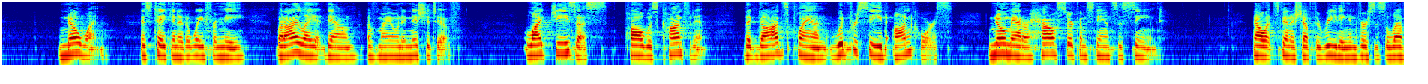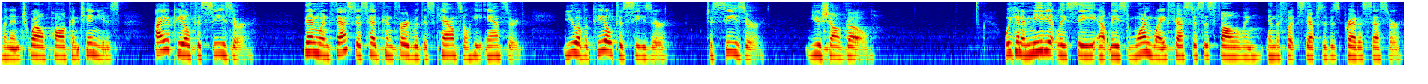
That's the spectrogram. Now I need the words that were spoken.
No one has taken it away from me, but I lay it down of my own initiative. Like Jesus, Paul was confident that God's plan would proceed on course no matter how circumstances seemed. Now let's finish up the reading in verses 11 and 12. Paul continues I appeal to Caesar. Then, when Festus had conferred with his council, he answered, You have appealed to Caesar. To Caesar you shall go. We can immediately see at least one way Festus is following in the footsteps of his predecessor.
